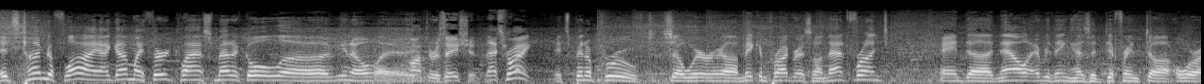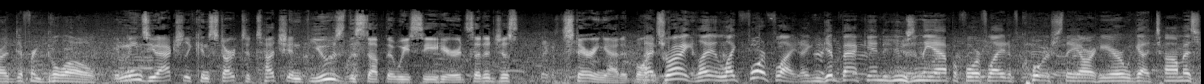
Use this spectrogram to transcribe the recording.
It's time to fly. I got my third class medical, uh, you know, uh, Authorization. That's right. It's been approved. So we're uh, making progress on that front. And uh, now everything has a different uh, or a different glow. It means you actually can start to touch and use the stuff that we see here instead of just staring at it blindly. That's right. Like, like ForeFlight. I can get back into using the app of ForeFlight. Of course, they are here. We got Thomas.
